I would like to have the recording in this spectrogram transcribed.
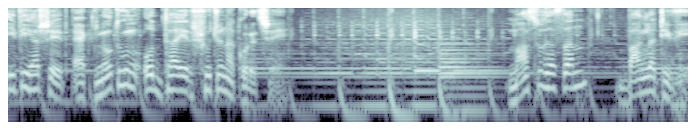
ইতিহাসের এক নতুন অধ্যায়ের সূচনা করেছে। মাসুদ হাসান, বাংলা টিভি।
